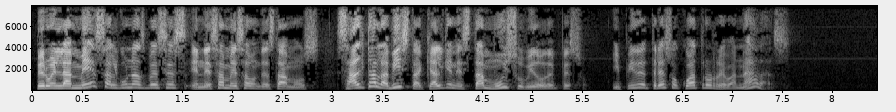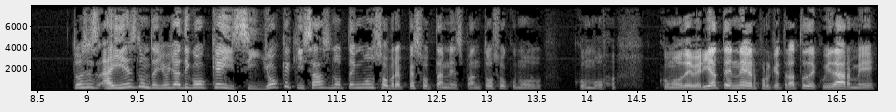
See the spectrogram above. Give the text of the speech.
Pero en la mesa, algunas veces, en esa mesa donde estamos, salta a la vista que alguien está muy subido de peso y pide tres o cuatro rebanadas. Entonces ahí es donde yo ya digo, ok, si yo que quizás no tengo un sobrepeso tan espantoso como, como, como debería tener, porque trato de cuidarme,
